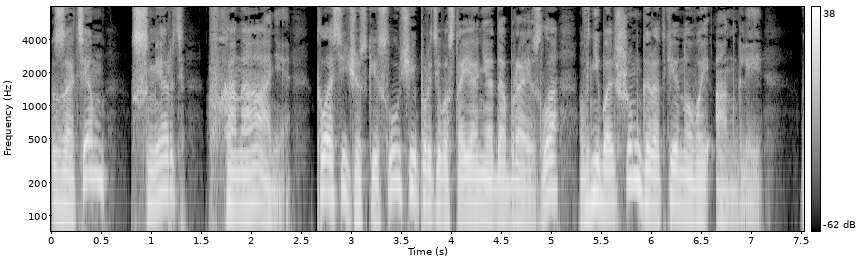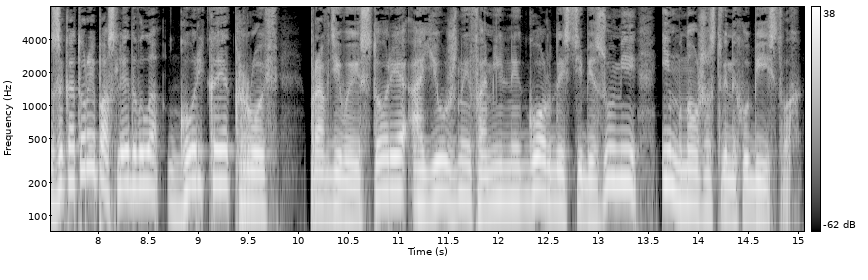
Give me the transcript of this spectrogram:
Затем «Смерть в Ханаане», классический случай противостояния добра и зла в небольшом городке Новой Англии, за которой последовала «Горькая кровь», правдивая история о южной фамильной гордости, безумии и множественных убийствах.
